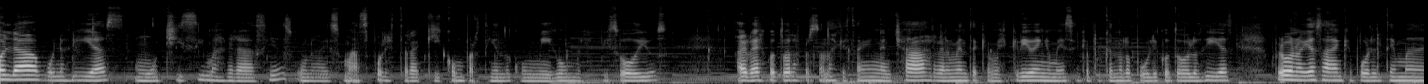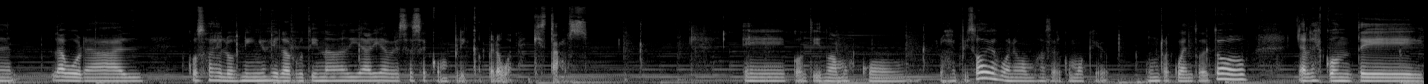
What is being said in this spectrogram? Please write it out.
Hola, buenos días. Muchísimas gracias una vez más por estar aquí compartiendo conmigo mis episodios. Agradezco a todas las personas que están enganchadas, realmente que me escriben y me dicen que por qué no lo publico todos los días. Pero bueno, ya saben que por el tema laboral, cosas de los niños y la rutina diaria a veces se complica. Pero bueno, aquí estamos. Eh, continuamos con los episodios. Bueno, vamos a hacer como que un recuento de todo. Ya les conté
